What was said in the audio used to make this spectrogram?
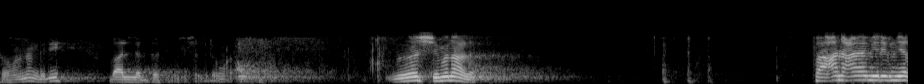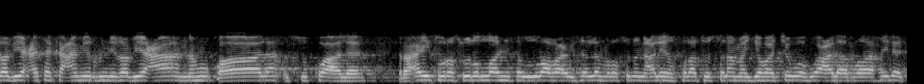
ከሆነ እንግዲህ ባለበት ነው የሚሰግደው ማለት ነው። እሺ ምን አለ? فعن عامر بن ربيعة كعامر بن ربيعة أنه قال السكو على رأيت رسول الله صلى الله عليه وسلم رسول عليه الصلاة والسلام أجهاته وهو على الراحلة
